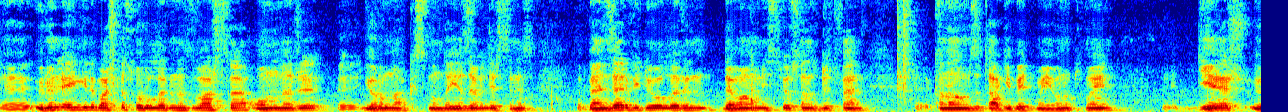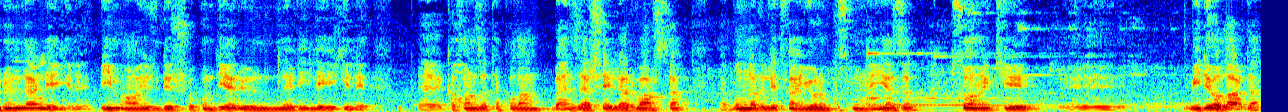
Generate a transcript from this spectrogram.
E, ürünle ilgili başka sorularınız varsa onları e, yorumlar kısmında yazabilirsiniz. Benzer videoların devamını istiyorsanız lütfen e, kanalımızı takip etmeyi unutmayın. E, Diğer ürünlerle ilgili, BİM A101 Shop'un diğer ürünleriyle ilgili e, kafanıza takılan benzer şeyler varsa bunları lütfen yorum kısmına yazın. Sonraki videolarda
